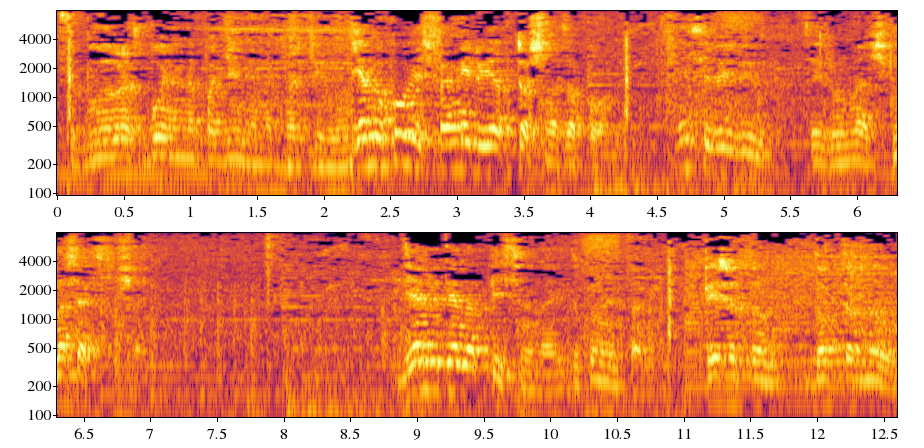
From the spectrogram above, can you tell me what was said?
Це було розбойне нападіння на квартиру. Янукович, фамілію я точно запам'ятав. Він собі вів цей журнальчик, на всяк случай. Я людина письменна і документальна. Пише там доктор наук.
